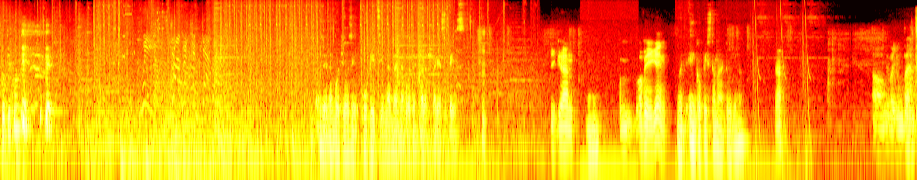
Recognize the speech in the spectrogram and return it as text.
Puti puti. Azért nem volt jó az OP cím, mert benne volt egy felesleges space. Igen. Uh-huh. A, a végén? Vagy én kopiztam át, ugye? Ja. Ah, mi vagyunk bent.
